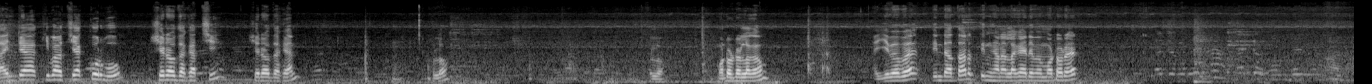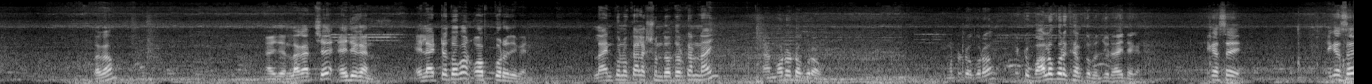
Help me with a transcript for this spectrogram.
লাইনটা কীভাবে চেক করব, সেটাও দেখাচ্ছি। সেটাও দেখেন। হলো। হলো। মোটরটা লাগাও। এই যেভাবে তিনটা তার, তিনখানা লাগাই দেবে মোটরের। লাগাও এই যে লাগাচ্ছে, এই দেখেন এই লাইটটা তখন অফ করে দেবেন। লাইন কোনো কালেকশন দেওয়ার দরকার নাই। আর মোটরটা ঘুরাও। মোটরটা ঘুরাও। একটু ভালো করে খেয়াল করবেন, জুড়ে, এই দেখেন। ঠিক আছে? ঠিক আছে?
